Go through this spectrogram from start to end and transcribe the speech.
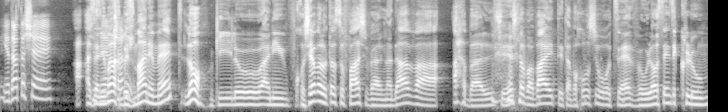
ידעת ש... אז אני אומר לך, בזמן אמת, לא. כאילו, אני חושב על אותו סופש ועל נדב האהבל, שיש לו בבית את הבחור שהוא רוצה, והוא לא עושה עם זה כלום.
